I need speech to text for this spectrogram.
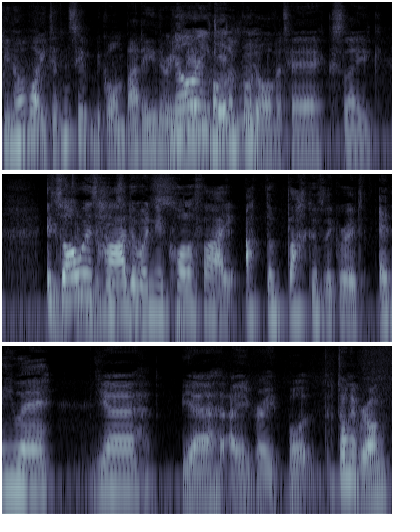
You know what? He didn't seem to be going bad either. He's No, made a he couple of good overtakes. Like It's always harder when you qualify at the back of the grid anyway. Yeah, yeah, I agree. But don't get me wrong,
